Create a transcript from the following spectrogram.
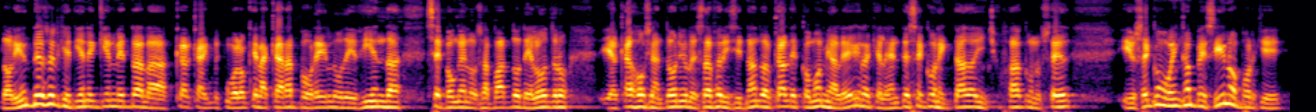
Doliente es el que tiene quien meta la, coloque la cara por él, lo defienda, se ponga en los zapatos del otro. Y acá José Antonio le está felicitando, alcalde, cómo me alegra que la gente esté conectada y enchufada con usted. Y usted como buen campesino, porque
